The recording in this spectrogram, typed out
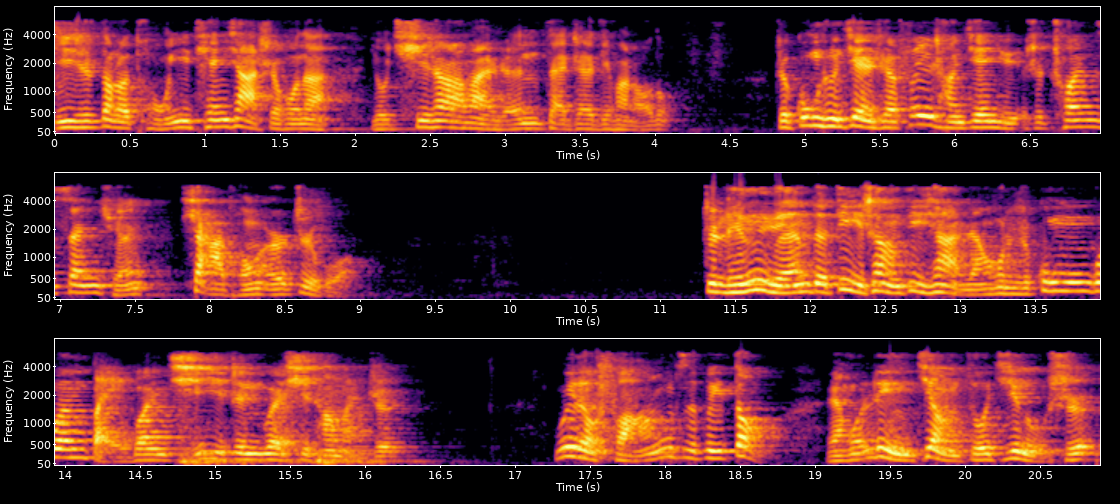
一直到了统一天下时候呢，有七十二万人在这个地方劳动。这工程建设非常艰巨，是穿三泉下同而治国。这陵园的地上地下，然后呢是宫官百官，奇奇珍怪，细藏满之。为了防止被盗，然后令将作基鲁师，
